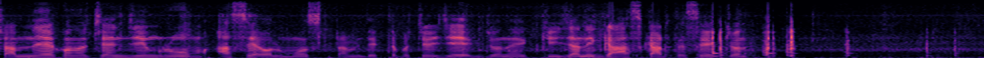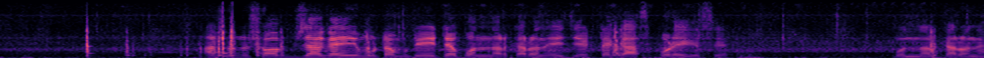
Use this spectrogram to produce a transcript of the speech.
সামনে এখনও চেঞ্জিং রুম আছে অলমোস্ট আমি দেখতে পাচ্ছি ওই যে একজনে কি জানি গাছ কাটতেছে একজন। আসলে সব জায়গায় মোটামুটি এটা বন্যার কারণে এই যে একটা গাছ পড়ে গেছে। বন্যার কারণে।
